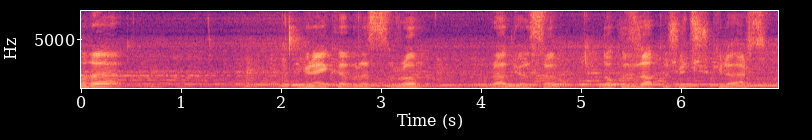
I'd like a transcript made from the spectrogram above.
Bu da Güney Kıbrıs Rum radyosu 963 kHz.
